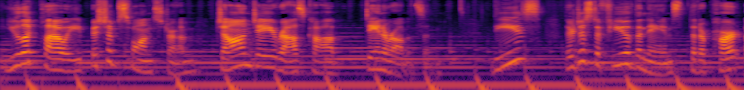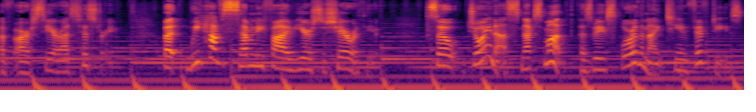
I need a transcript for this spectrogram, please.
Ulick Plowey, Bishop Swanstrom, John J. Raskob, Dana Robinson. These, they're just a few of the names that are part of our CRS history. But we have 75 years to share with you. So join us next month as we explore the 1950s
